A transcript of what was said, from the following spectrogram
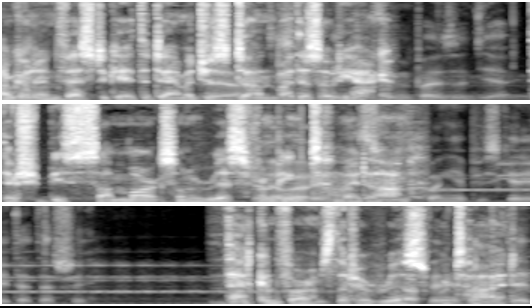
I'm going to investigate the damages done by the Zodiac. confirmer par le Zodiac. There should be some marks on her wrist Il from being tied up. le poignet puisqu'elle est attachée. That confirms that her wrists were tied.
